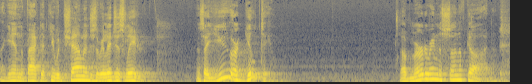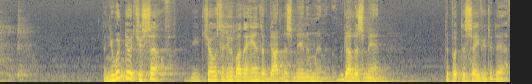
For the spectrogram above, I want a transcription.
Again, the fact that you would challenge the religious leader and say, You are guilty of murdering the Son of God. And you wouldn't do it yourself. You chose to do it by the hands of godless men and women, godless men, to put the Savior to death.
